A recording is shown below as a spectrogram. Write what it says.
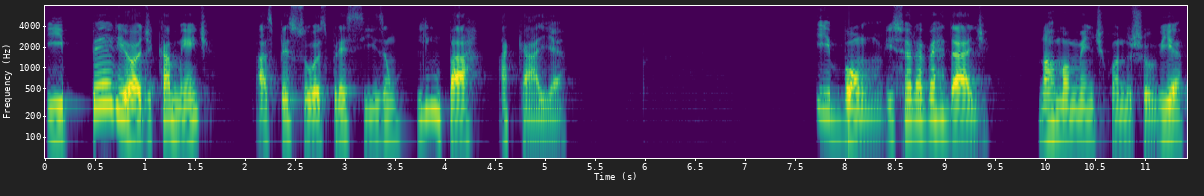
E periodicamente as pessoas precisam limpar a calha. E bom, isso era verdade. Normalmente, quando chovia,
